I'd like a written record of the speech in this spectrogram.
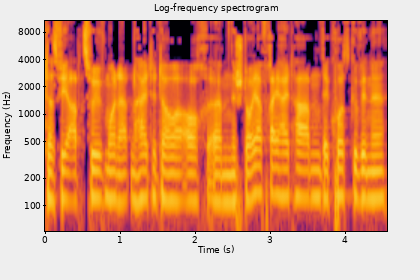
dass wir ab zwölf Monaten Haltedauer auch ähm, eine Steuerfreiheit haben der Kursgewinne.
